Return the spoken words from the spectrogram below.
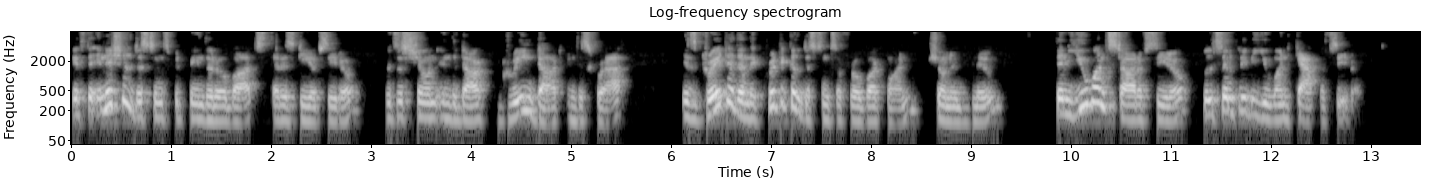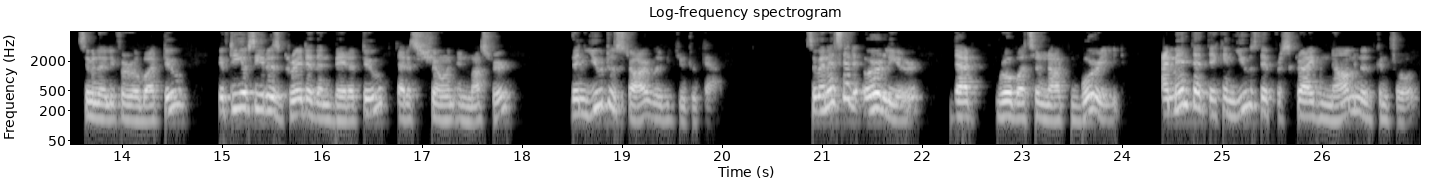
if the initial distance between the robots, that is d of 0, which is shown in the dark green dot in this graph, is greater than the critical distance of robot 1, shown in blue, then u1 star of 0 will simply be u1 cap of 0. Similarly for robot 2, if d of 0 is greater than beta 2, that is shown in mustard, then u2 star will be u2 cap. So when I said earlier that robots are not worried, I meant that they can use their prescribed nominal control,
